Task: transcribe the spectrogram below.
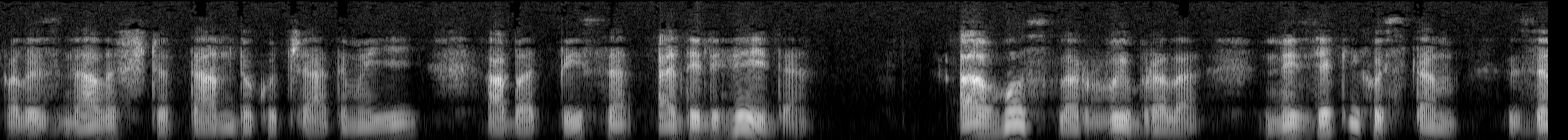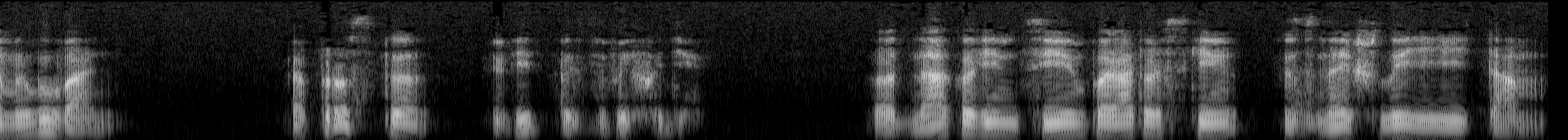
але знала, що там докучатиме їй Абатиса Адельгейда. А гослар вибрала не з якихось там замилувань, а просто від безвиході. Однак гінці імператорські знайшли її там.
